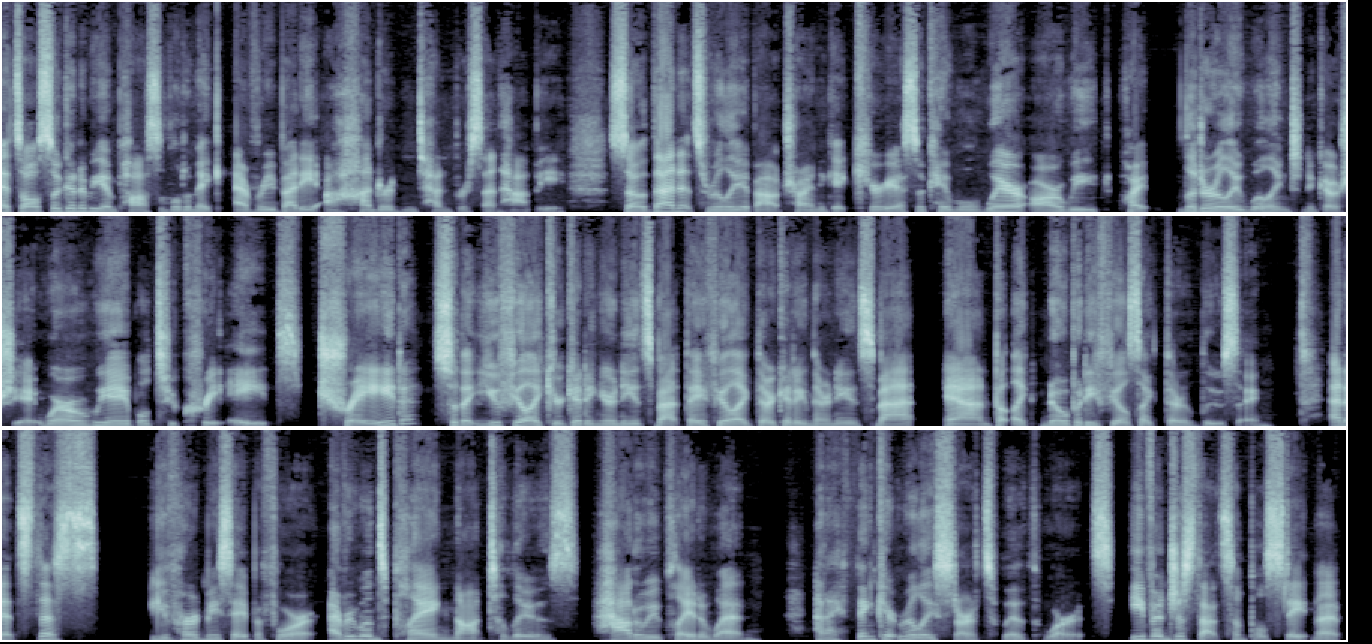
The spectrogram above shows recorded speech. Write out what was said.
It's also going to be impossible to make everybody 110% happy. So then it's really about trying to get curious. Okay, well, where are we quite literally willing to negotiate? Where are we able to create trade so that you feel like you're getting your needs met, they feel like they're getting their needs met, and but like nobody feels like they're losing. And it's this you've heard me say before, everyone's playing not to lose. How do we play to win? And I think it really starts with words. Even just that simple statement,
